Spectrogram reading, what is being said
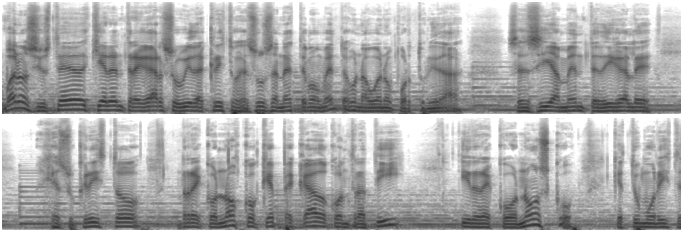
Bueno, si usted quiere entregar su vida a Cristo Jesús en este momento, es una buena oportunidad. Sencillamente dígale, Jesucristo, reconozco que he pecado contra ti y reconozco que tú moriste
